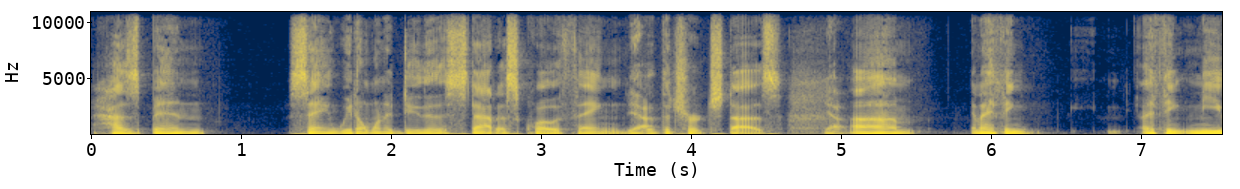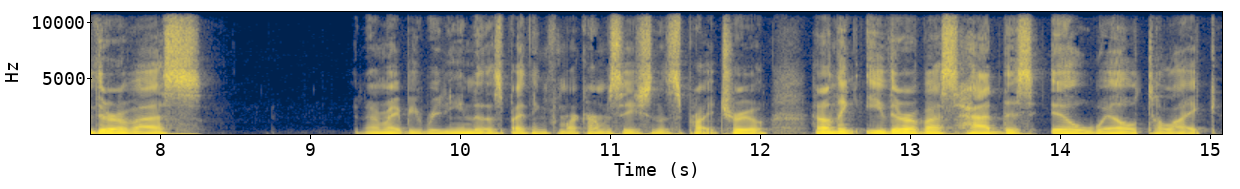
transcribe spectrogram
has been saying we don't want to do the status quo thing Yeah. that the church does. Yeah. Um, and I think, I think neither of us, and I might be reading into this, but I think from our conversation, this is probably true. I don't think either of us had this ill will to like,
